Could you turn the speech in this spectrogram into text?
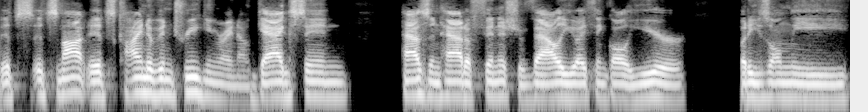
it's it's not it's kind of intriguing right now. Gragson hasn't had a finish of value I think all year, but he's only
